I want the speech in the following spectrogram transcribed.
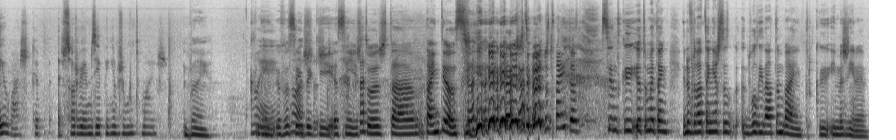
eu acho que absorvemos e apanhamos muito mais. Bem, é? eu vou sair daqui, assim, isto hoje está, está intenso. isto hoje está intenso. Sendo que eu também tenho, eu na verdade tenho esta dualidade também, porque imagina,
